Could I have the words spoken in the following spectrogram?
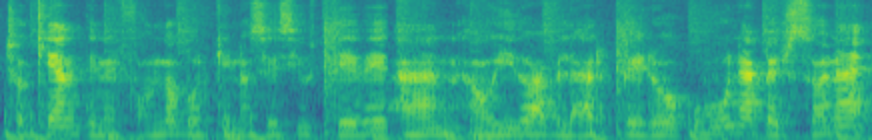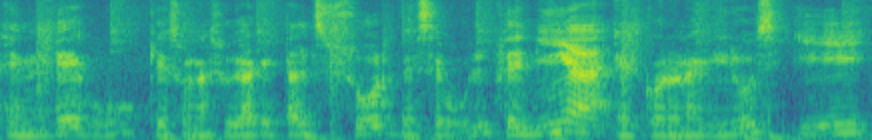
choqueante en el fondo porque no sé si ustedes han oído hablar, pero hubo una persona en Daegu, que es una ciudad que está al sur de Seúl, tenía el coronavirus y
